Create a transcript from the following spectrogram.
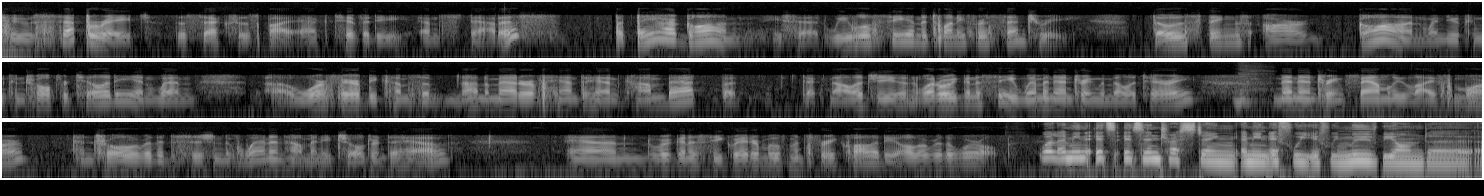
to separate the sexes by activity and status, but they are gone, he said. We will see in the 21st century. Those things are gone when you can control fertility and when uh, warfare becomes a, not a matter of hand-to-hand combat, but technology. And what are we going to see? Women entering the military, men entering family life more, control over the decision of when and how many children to have. And we're going to see greater movements for equality all over the world. Well, I mean, it's it's interesting. I mean, if we if we move beyond uh,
